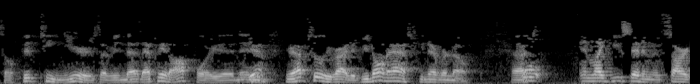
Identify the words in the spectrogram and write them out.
So 15 years. I mean, that that paid off for you. And, and Yeah. you're absolutely right. If you don't ask, you never know. That's- Well, and like you said, and I'm sorry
